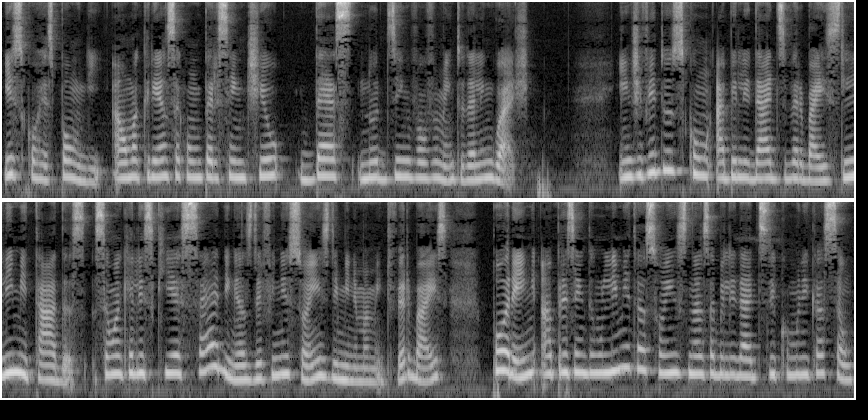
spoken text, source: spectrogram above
Isso corresponde a uma criança com um percentil 10 no desenvolvimento da linguagem. Indivíduos com habilidades verbais limitadas são aqueles que excedem as definições de minimamente verbais, porém apresentam limitações nas habilidades de comunicação.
